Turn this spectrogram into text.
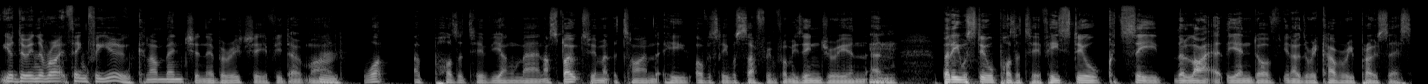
you're doing the right thing for you. Can I mention Eberechi, if you don't mind? What a positive young man. I spoke to him at the time that he obviously was suffering from his injury, and, and but he was still positive. He still could see the light at the end of you know the recovery process.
